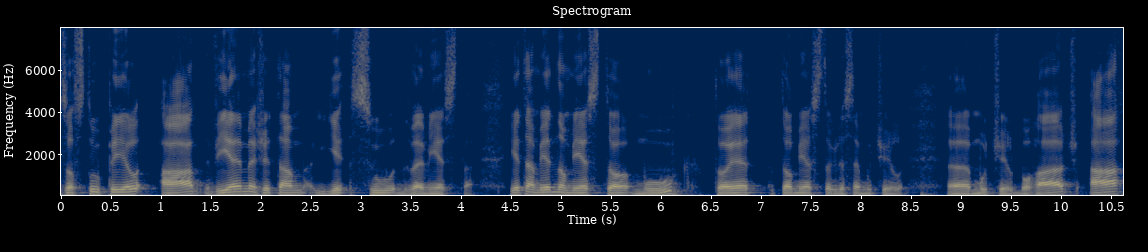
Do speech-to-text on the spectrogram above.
zostúpil a vieme, že tam je, sú dve miesta. Je tam jedno miesto Múk, to je to miesto, kde se mučil, mučil Boháč a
